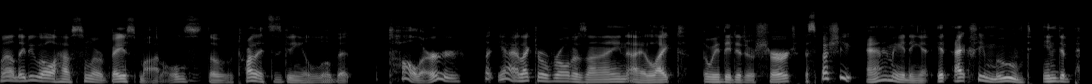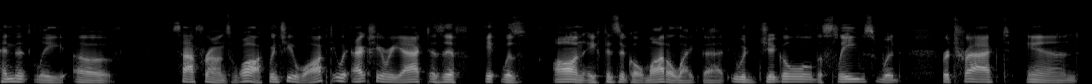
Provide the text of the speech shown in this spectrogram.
Well, they do all have similar base models, though Twilight's is getting a little bit taller. But yeah, I liked her overall design. I liked the way they did her shirt, especially animating it. It actually moved independently of Saffron's walk. When she walked, it would actually react as if it was on a physical model like that. It would jiggle, the sleeves would retract and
